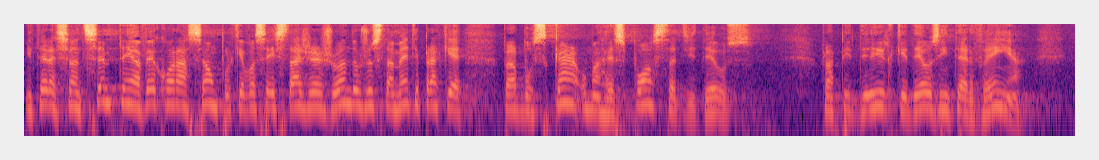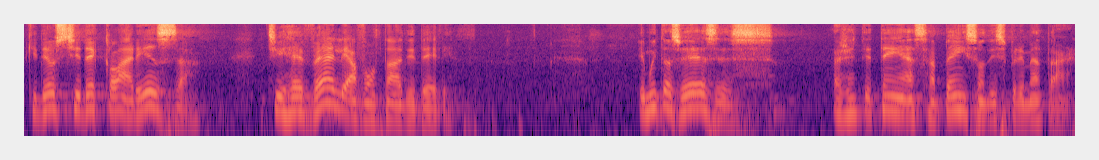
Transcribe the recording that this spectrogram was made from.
interessante, sempre tem a ver com oração, porque você está jejuando justamente para quê? Para buscar uma resposta de Deus, para pedir que Deus intervenha, que Deus te dê clareza, te revele a vontade dEle. E muitas vezes a gente tem essa bênção de experimentar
